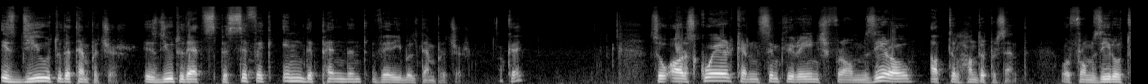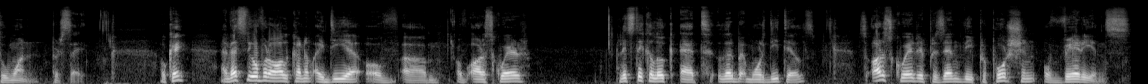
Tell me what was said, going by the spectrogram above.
is due to the temperature, is due to that specific independent variable temperature, okay? So r squared can simply range from 0 up till 100%, or from 0 to 1 per se, okay? And that's the overall kind of idea of, um, of r squared. Let's take a look at a little bit more details. So R squared represents the proportion of variance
